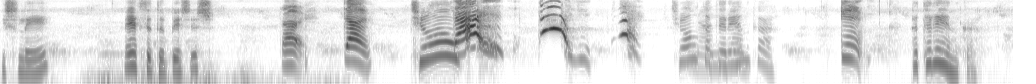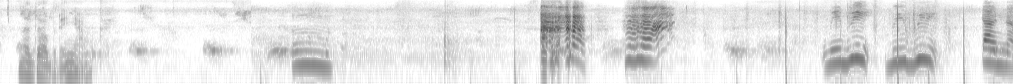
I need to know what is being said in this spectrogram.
ішли. А як це ти пишеш? Тай, тай. Чол? Чол, Катеринка? Катеринка. Ну добре, нямкай. Бібі, бібі, Тана,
